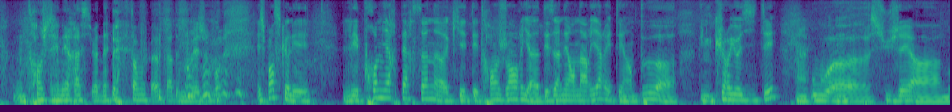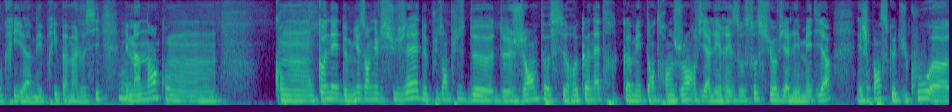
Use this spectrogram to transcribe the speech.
une tranche générationnelle, sans vouloir faire de mauvais jeux de mots. Et je pense que les, les premières personnes euh, qui étaient transgenres il y a des années en arrière étaient un peu euh, une curiosité Ouais. ou sujet à moquerie et à mépris, pas mal aussi. Et maintenant qu'on qu'on connaît de mieux en mieux le sujet, de plus en plus de, de gens peuvent se reconnaître comme étant transgenres via les réseaux sociaux, via les médias. Et je pense que du coup, euh,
